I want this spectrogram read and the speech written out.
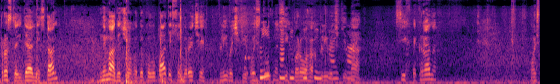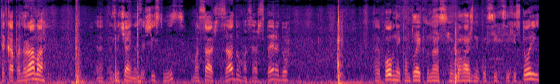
Просто ідеальний стан. Нема до чого доколупатися. До речі, плівочки ось тут, на всіх порогах, плівочки на всіх екранах. Ось така панорама. Е, Звичайно, це 6 місць. Масаж ззаду, масаж спереду. Е, Повний комплект у нас в багажнику всіх всіх історій.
